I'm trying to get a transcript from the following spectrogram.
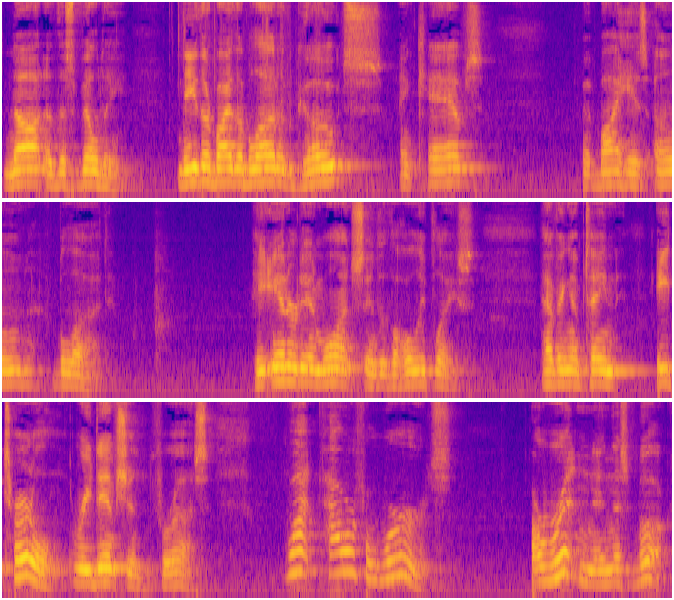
not of this building, neither by the blood of goats and calves but by his own blood. He entered in once into the holy place, having obtained eternal redemption for us. What powerful words are written in this book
